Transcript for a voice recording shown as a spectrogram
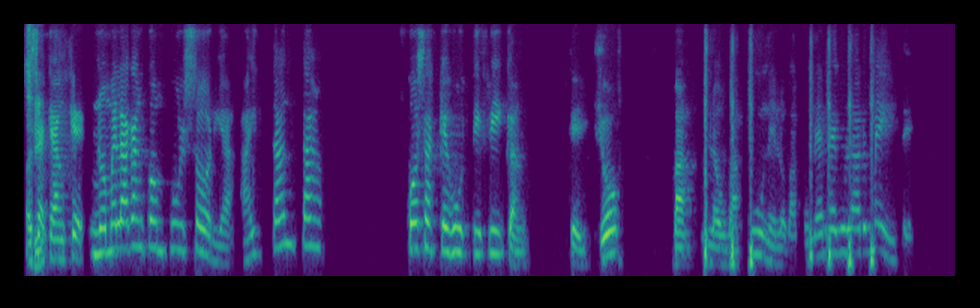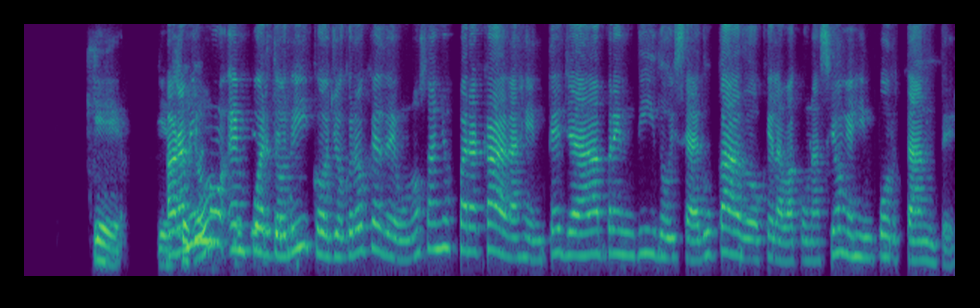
O sea que aunque no me la hagan compulsoria, hay tantas cosas que justifican que yo lo vacune, lo vacune regularmente, que... Ahora mismo en Puerto Rico, yo creo que de unos años para acá la gente ya ha aprendido y se ha educado que la vacunación es importante.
